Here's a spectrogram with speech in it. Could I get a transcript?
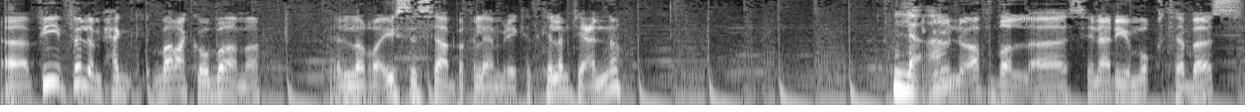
في فيلم حق باراك أوباما الرئيس السابق لأمريكا تكلمتي عنه؟ لا. إنه أفضل سيناريو مقتبس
